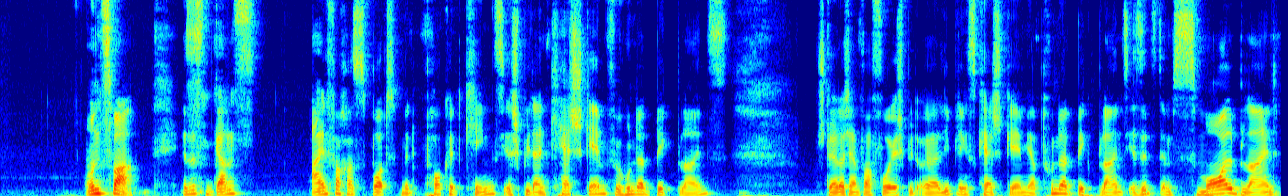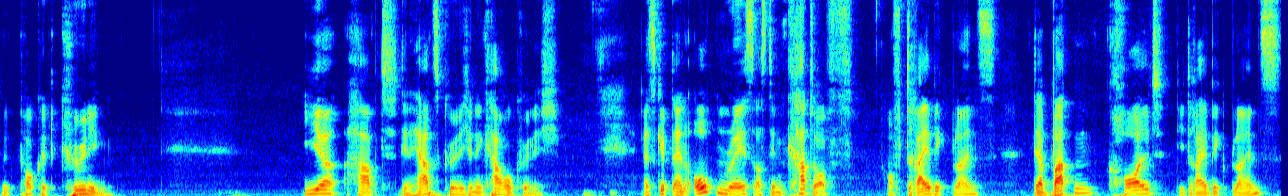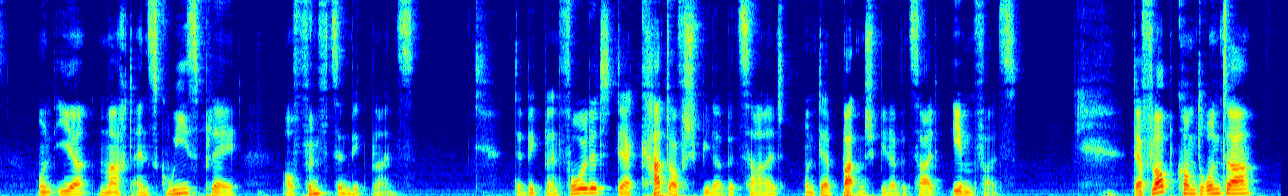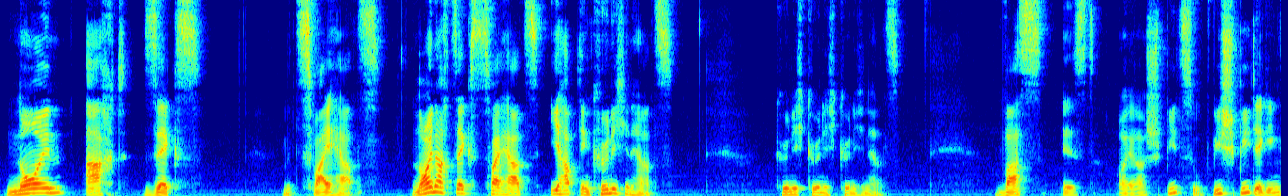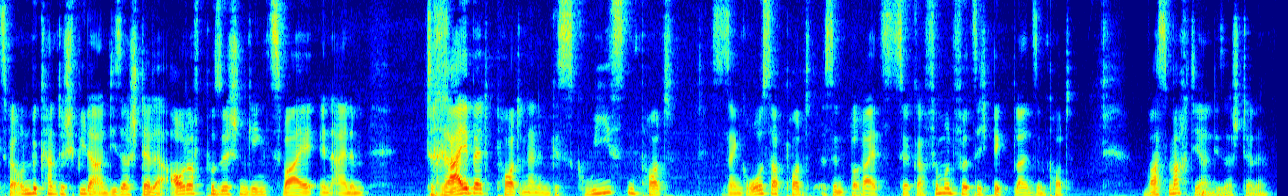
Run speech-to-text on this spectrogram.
Und zwar, es ist ein ganz einfacher Spot mit Pocket Kings. Ihr spielt ein Cash Game für 100 Big Blinds. Stellt euch einfach vor, ihr spielt euer Lieblings-Cash-Game, ihr habt 100 Big Blinds, ihr sitzt im Small Blind mit Pocket Königen. Ihr habt den Herzkönig und den Karo König. Es gibt ein Open Race aus dem Cutoff auf drei Big Blinds. Der Button callt die drei Big Blinds und ihr macht ein Squeeze Play auf 15 Big Blinds. Der Big Blind foldet, der Cutoff-Spieler bezahlt und der Button-Spieler bezahlt ebenfalls. Der Flop kommt runter 9, 8, 6 mit 2 Herz. 9, 8, 6, 2 Herz. Ihr habt den König in Herz. König, König, König in Herz. Was ist euer Spielzug? Wie spielt ihr gegen zwei unbekannte Spieler an dieser Stelle? Out of Position gegen zwei in einem 3-Bet-Pot, in einem gesqueezten Pot. Es ist ein großer Pot. Es sind bereits circa 45 Big Blinds im Pot. Was macht ihr an dieser Stelle?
